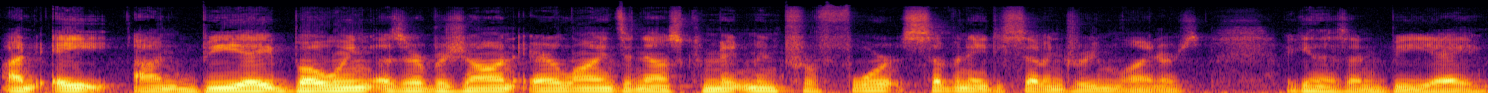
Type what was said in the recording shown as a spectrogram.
On, a, on BA, Boeing Azerbaijan Airlines announced commitment for four 787 Dreamliners. Again, that's on BA.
